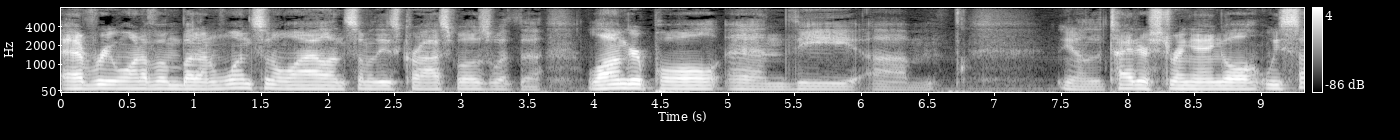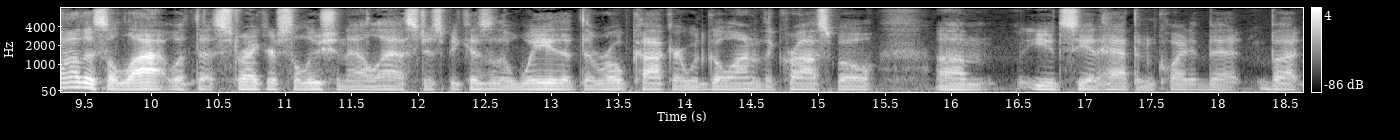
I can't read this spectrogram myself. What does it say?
every one of them, but on once in a while on some of these crossbows with the longer pole and the um, you know the tighter string angle. We saw this a lot with the Stryker Solution LS, just because of the way that the rope cocker would go onto the crossbow. Um, you'd see it happen quite a bit, but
